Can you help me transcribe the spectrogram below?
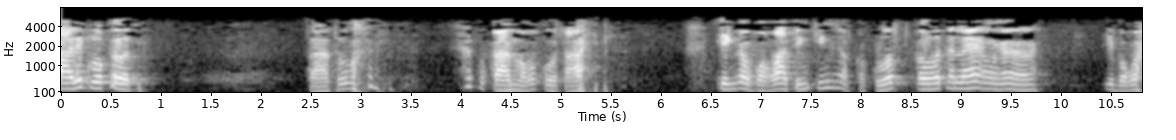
ตายหรือกลัวเกิดาธุผู้การบอกว่ากลัวตาย จริงก็บอกว่าจริงๆก็กลัวเกิดนั่นแหละว่างั้นที่บอกว่า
